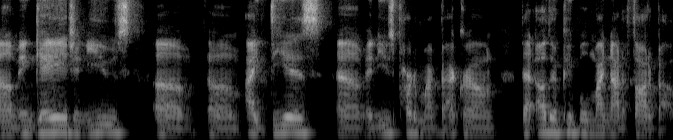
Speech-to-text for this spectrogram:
um, engage and use um, ideas and use part of my background that other people might not have thought about.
